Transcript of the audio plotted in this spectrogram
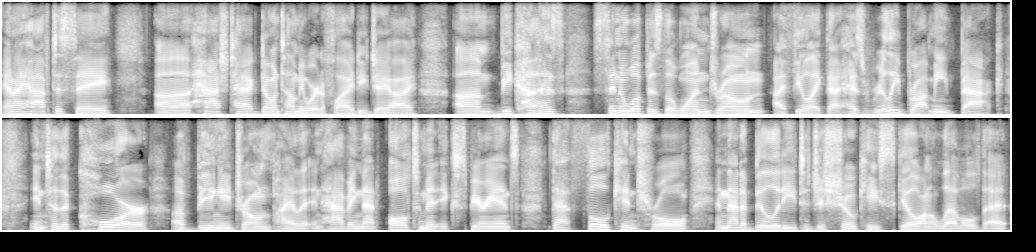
And I have to say, uh, hashtag don't tell me where to fly DJI um, because Cinewhoop is the one drone I feel like that has really brought me back into the core of being a drone pilot and having that ultimate experience, that full control, and that ability to just showcase skill on a level that,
